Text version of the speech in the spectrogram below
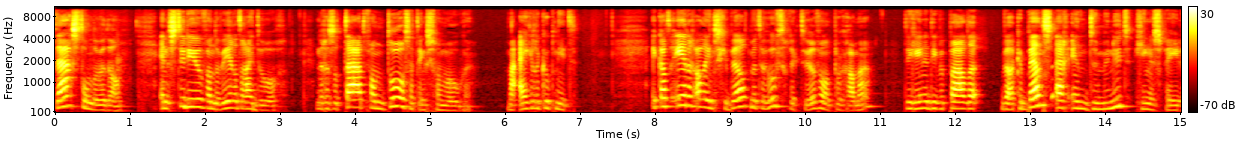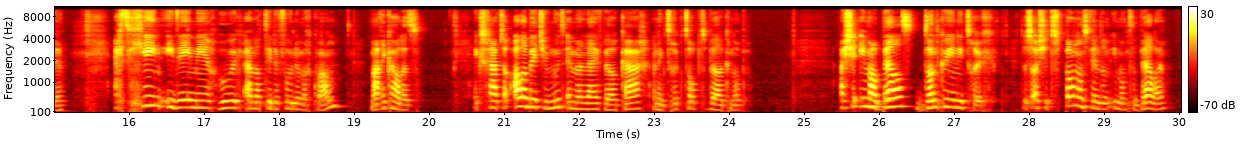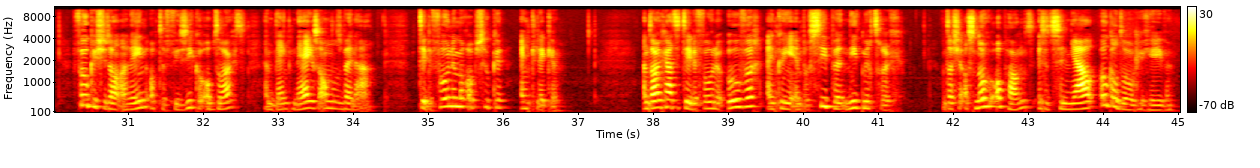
Daar stonden we dan, in de studio van De Wereld Draait Door. Een resultaat van doorzettingsvermogen. Maar eigenlijk ook niet. Ik had eerder al eens gebeld met de hoofdredacteur van het programma, degene die bepaalde welke bands er in de minuut gingen spelen. Echt geen idee meer hoe ik aan dat telefoonnummer kwam, maar ik had het. Ik schaapte alle beetje moed in mijn lijf bij elkaar en ik drukte op de belknop. Als je eenmaal belt, dan kun je niet terug. Dus als je het spannend vindt om iemand te bellen, focus je dan alleen op de fysieke opdracht en denk nergens anders bij na. Telefoonnummer opzoeken en klikken. En dan gaat de telefoon over en kun je in principe niet meer terug. Want als je alsnog ophangt, is het signaal ook al doorgegeven.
